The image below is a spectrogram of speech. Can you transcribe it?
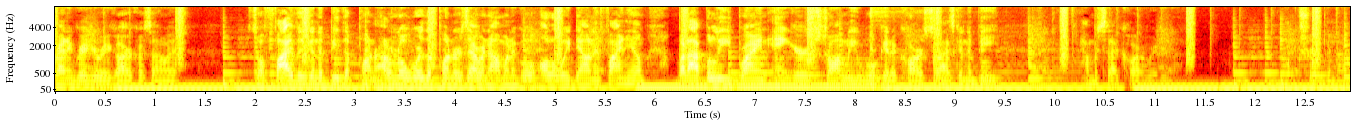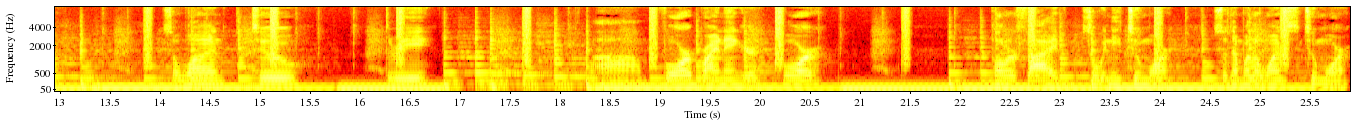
Randy Gregory Garcos. I don't know. So five is going to be the punter. I don't know where the punter is at right now. I'm going to go all the way down and find him. But I believe Bryan Anger strongly will get a card. So that's going to be, how much did I card already? I'm tripping now. So one, two, three, um, four. Bryan Anger, four. Pollard five. So we need two more. So then we're the ones, two more.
